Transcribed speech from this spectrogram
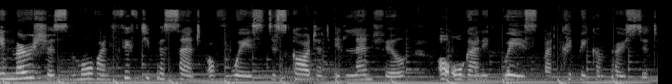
In Mauritius, more than 50% of waste discarded in landfill are organic waste that could be composted.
